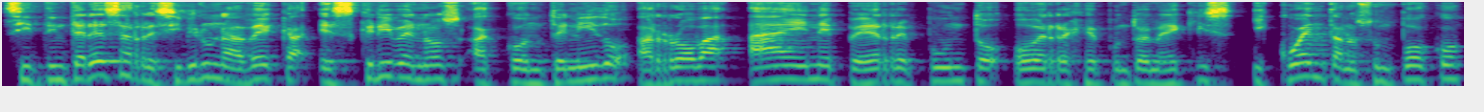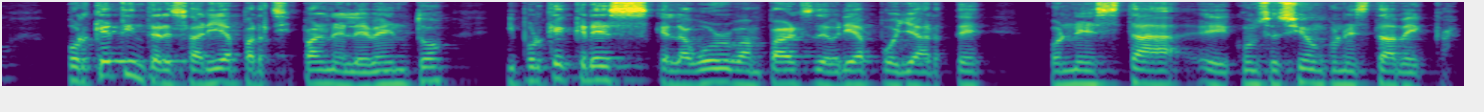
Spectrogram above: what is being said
Si te interesa recibir una beca, escríbenos a contenido anpr.org.mx y cuéntanos un poco por qué te interesaría participar en el evento y por qué crees que la World Bank Parks debería apoyarte con esta eh, concesión, con esta beca.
